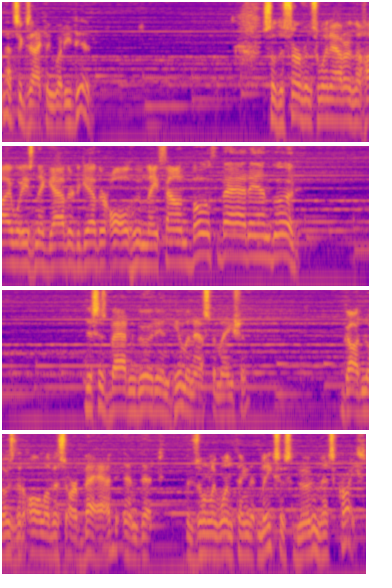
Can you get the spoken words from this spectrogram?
That's exactly what he did. So the servants went out on the highways and they gathered together all whom they found, both bad and good. This is bad and good in human estimation. God knows that all of us are bad and that there's only one thing that makes us good, and that's Christ.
